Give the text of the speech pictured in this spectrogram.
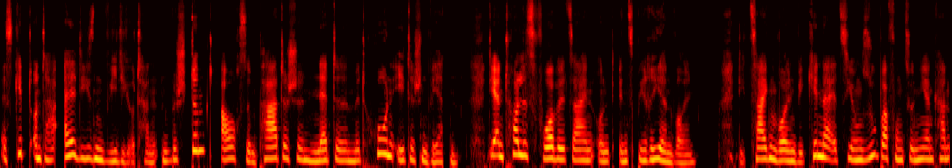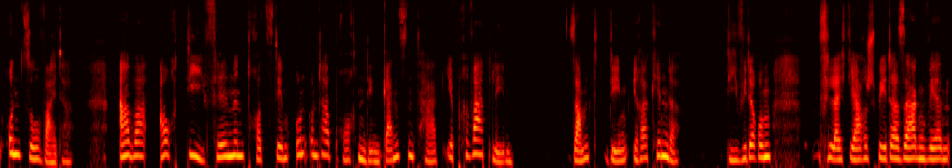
es gibt unter all diesen Videotanten bestimmt auch sympathische, nette, mit hohen ethischen Werten, die ein tolles Vorbild sein und inspirieren wollen, die zeigen wollen, wie Kindererziehung super funktionieren kann und so weiter. Aber auch die filmen trotzdem ununterbrochen den ganzen Tag ihr Privatleben, samt dem ihrer Kinder, die wiederum vielleicht Jahre später sagen werden,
